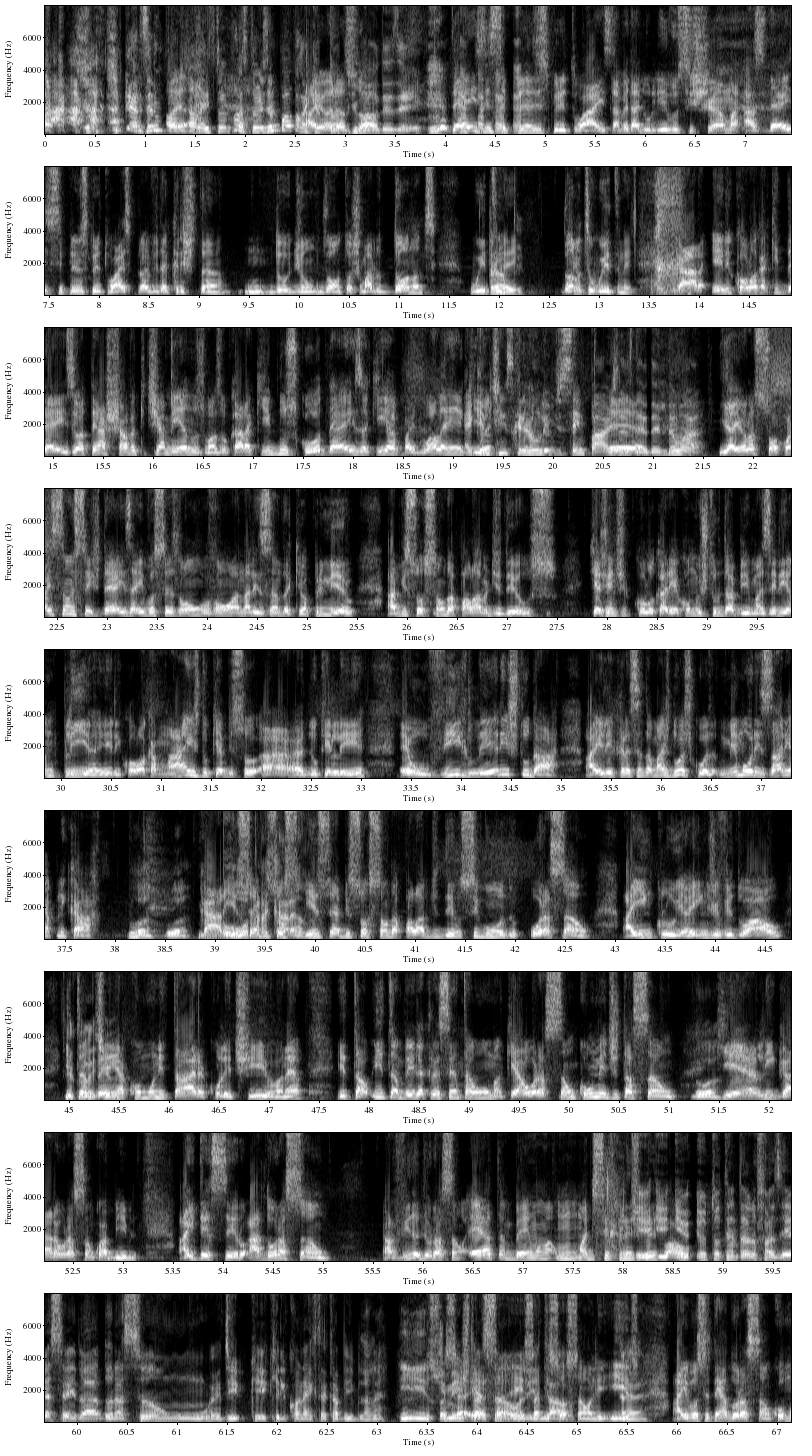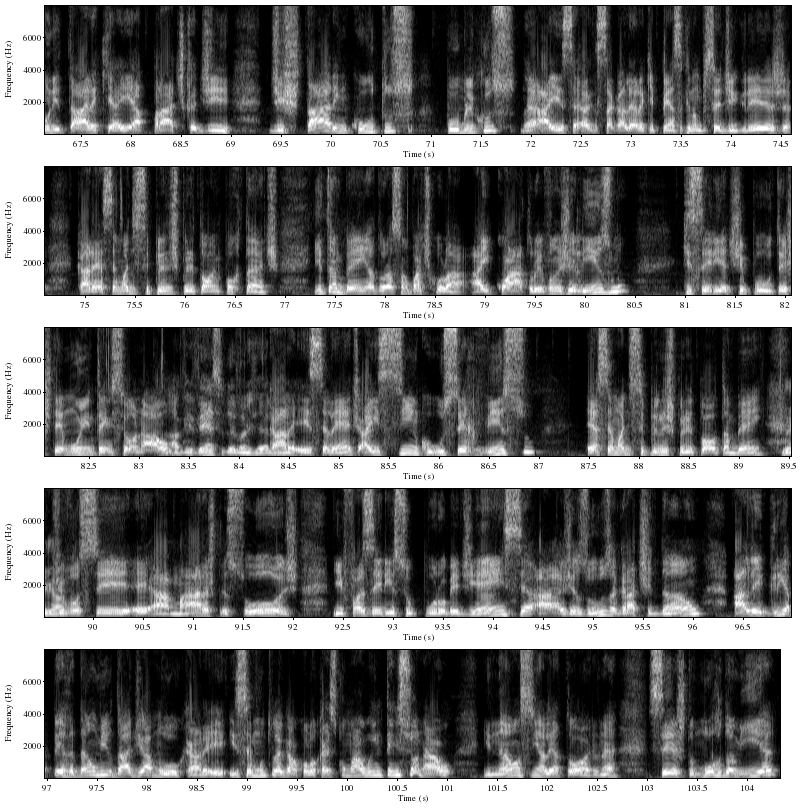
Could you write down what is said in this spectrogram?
Cara, você não pode Olha- falar isso, pastor, você não pode falar que é top só. demais o desenho. 10 disciplinas espirituais. Na verdade, o livro se chama As 10 Disciplinas Espirituais para a Vida Cristã, do- de, um, de um autor chamado Donald Whitney. Donald Whitney. Cara, ele coloca aqui 10. Eu até achava que tinha menos, mas o cara aqui buscou 10 aqui, rapaz, do além aqui. É que ele ó. tinha escrever um livro de 100 páginas, É. né? Ele deu uma... E aí, olha só, quais são esses 10? Aí vocês vão, vão analisando aqui, ó. Primeiro, a absorção da palavra de Deus, que a gente colocaria como estudo da Bíblia, mas ele amplia, ele coloca mais do que, absor ah, do que ler, é ouvir, ler e estudar. Aí ele acrescenta mais duas coisas: memorizar e aplicar. Boa, boa. Cara, Boa isso é, pra absor- caramba. isso é absorção da palavra de Deus. Segundo, oração. Aí inclui a individual e E também coletiva. a comunitária, a coletiva, né? E tal. E também ele acrescenta uma, que é a oração com meditação, Boa. que é ligar a oração com a Bíblia. Aí terceiro, adoração. A vida de oração é também uma, uma disciplina E- e- espiritual. Eu, tô tentando fazer essa aí da adoração é, de- que, que ele conecta com a Bíblia, né? Isso, de essa, essa, ali essa e absorção ali. Isso. É. Aí você tem a adoração comunitária, que aí é a prática de, de estar em cultos públicos, né? Aí essa, essa galera que pensa que não precisa de igreja, cara, essa é uma disciplina espiritual importante. E também a adoração particular. Aí quatro, evangelismo, que seria tipo o testemunho intencional. A vivência do evangelho. Cara, né? excelente. Aí cinco, o serviço. Essa é uma disciplina espiritual também Legal. de você é, amar as pessoas e fazer isso por obediência a Jesus, a gratidão, alegria, perdão, humildade e amor, cara. E- Isso é muito legal, colocar isso como algo intencional e não assim aleatório, né? Sexto, mordomia.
